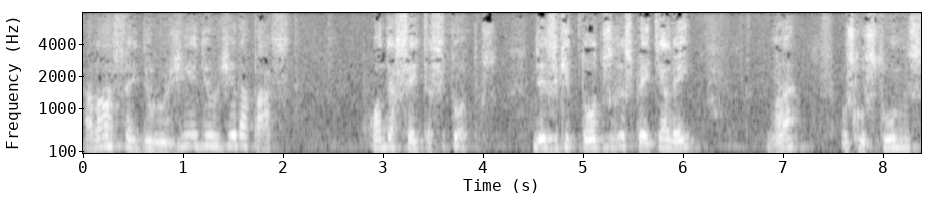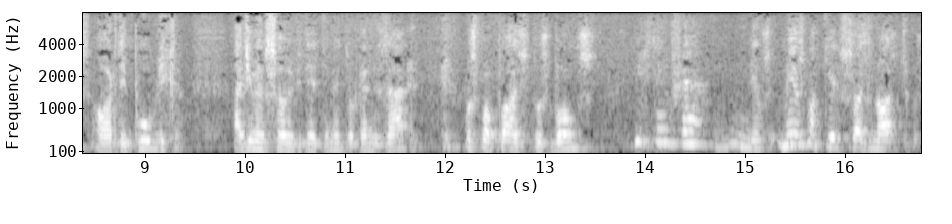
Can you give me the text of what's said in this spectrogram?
A nossa ideologia é a ideologia da paz, onde aceita-se todos, desde que todos respeitem a lei, não é? os costumes, a ordem pública, a dimensão evidentemente organizada, os propósitos bons e que tenham fé em Deus. Mesmo aqueles só agnósticos,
